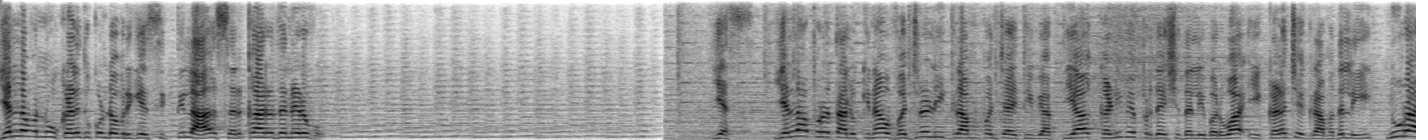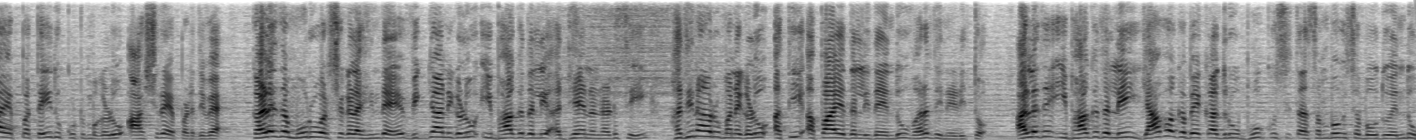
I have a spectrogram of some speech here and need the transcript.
ಎಲ್ಲವನ್ನೂ ಕಳೆದುಕೊಂಡವರಿಗೆ ಸಿಕ್ತಿಲ್ಲ ಸರ್ಕಾರದ ನೆರವು. ಎಸ್. ಯಲ್ಲಾಪುರ ತಾಲೂಕಿನ ವಜ್ರಳ್ಳಿ ಗ್ರಾಮ ಪಂಚಾಯಿತಿ ವ್ಯಾಪ್ತಿಯ ಕಣಿವೆ ಪ್ರದೇಶದಲ್ಲಿ ಬರುವ ಈ ಕಳಚೆ ಗ್ರಾಮದಲ್ಲಿ ನೂರ ಎಪ್ಪತ್ತೈದು ಕುಟುಂಬಗಳು ಆಶ್ರಯ ಪಡೆದಿವೆ. ಕಳೆದ ಮೂರು ವರ್ಷಗಳ ಹಿಂದೆ ವಿಜ್ಞಾನಿಗಳು ಈ ಭಾಗದಲ್ಲಿ ಅಧ್ಯಯನ ನಡೆಸಿ ಹದಿನಾರು ಮನೆಗಳು ಅತಿ ಅಪಾಯದಲ್ಲಿದೆ ಎಂದು ವರದಿ ನೀಡಿತ್ತು. ಅಲ್ಲದೆ ಈ ಭಾಗದಲ್ಲಿ ಯಾವಾಗ ಬೇಕಾದರೂ ಭೂಕುಸಿತ ಸಂಭವಿಸಬಹುದು ಎಂದು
